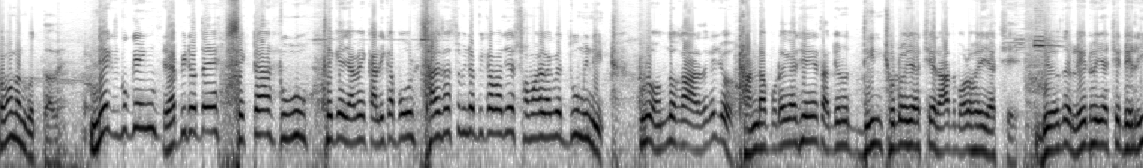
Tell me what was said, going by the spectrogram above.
সমাধান করতে হবে। নেক্সট বুকিং র্যাপিডোতে সেক্টর টু থেকে যাবে কালিকাপুর। সাড়ে সাতশো মিটার পিক আপ আছে, সময় লাগবে দু মিনিট। পুরো অন্ধকার, দেখেছ? ঠান্ডা পড়ে গেছে, তার জন্য দিন ছোট হয়ে যাচ্ছে, রাত বড় হয়ে যাচ্ছে। বেরোতে লেট হয়ে যাচ্ছে ডেলি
